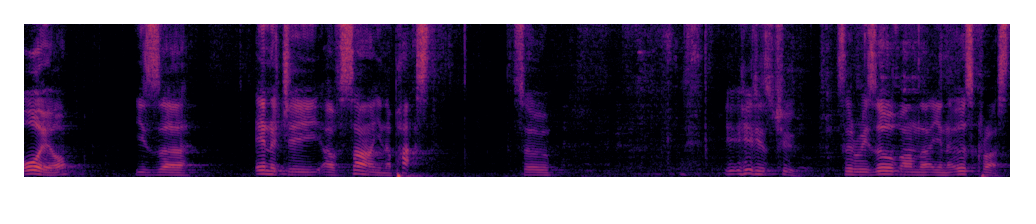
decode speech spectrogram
oil, is uh, energy of sun in the past, so it, is true. So reserve on the you know Earth's crust.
